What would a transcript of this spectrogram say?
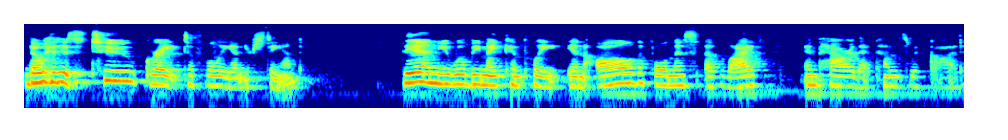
though it is too great to fully understand. Then you will be made complete in all the fullness of life and power that comes with God.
